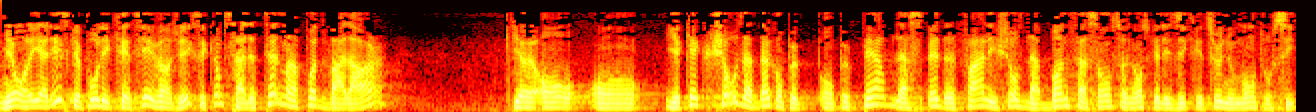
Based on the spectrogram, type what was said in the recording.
Mais on réalise que pour les chrétiens évangéliques, c'est comme ça n'a tellement pas de valeur qu'il y a quelque chose là-dedans qu'on peut, on peut perdre l'aspect de faire les choses de la bonne façon selon ce que les Écritures nous montrent aussi.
